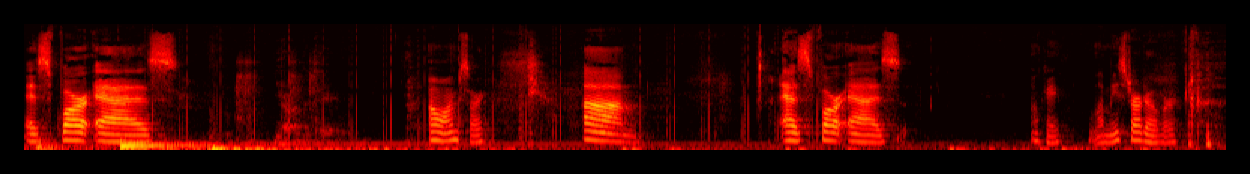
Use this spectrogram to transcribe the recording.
as far as oh i'm sorry. Um as far as okay let me start over.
